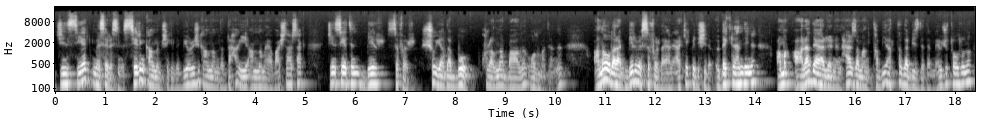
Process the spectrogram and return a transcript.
Cinsiyet meselesini serin kanlı bir şekilde biyolojik anlamda daha iyi anlamaya başlarsak cinsiyetin bir sıfır şu ya da bu kuralına bağlı olmadığını, ana olarak bir ve sıfırda yani erkek ve dişide öbeklendiğini ama ara değerlerinin her zaman tabiatta da bizde de mevcut olduğunu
